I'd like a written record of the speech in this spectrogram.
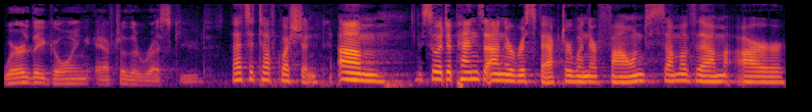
Where are they going after they're rescued? That's a tough question. Um, so it depends on their risk factor when they're found. Some of them are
